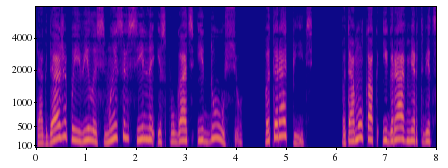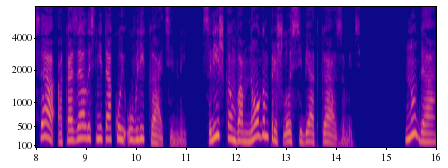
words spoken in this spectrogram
Тогда же появилась мысль сильно испугать и Дусю, поторопить, потому как игра в мертвеца оказалась не такой увлекательной. Слишком во многом пришлось себе отказывать. Ну да,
